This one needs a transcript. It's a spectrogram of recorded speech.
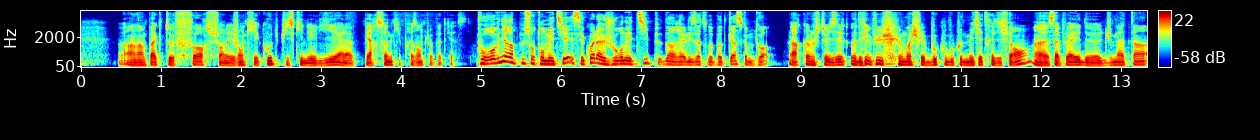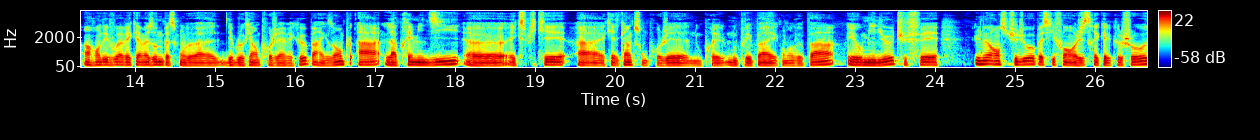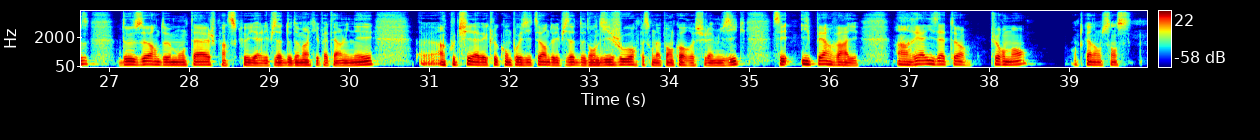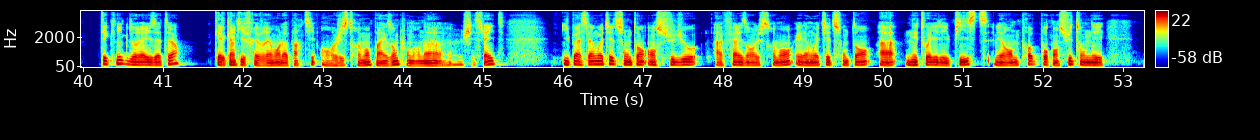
un impact fort sur les gens qui écoutent puisqu'il est lié à la personne qui présente le podcast. Pour revenir un peu sur ton métier, c'est quoi la journée type d'un réalisateur de podcast comme toi? Alors comme je te disais au début, moi je fais beaucoup beaucoup de métiers très différents. Euh, ça peut aller de, du matin un rendez-vous avec Amazon parce qu'on veut débloquer un projet avec eux par exemple, à l'après-midi euh, expliquer à quelqu'un que son projet nous nous plaît pas et qu'on n'en veut pas. Et au milieu tu fais une heure en studio parce qu'il faut enregistrer quelque chose, deux heures de montage parce qu'il y a l'épisode de demain qui est pas terminé, euh, un coup de fil avec le compositeur de l'épisode de dans dix jours parce qu'on n'a pas encore reçu la musique. C'est hyper varié. Un réalisateur purement, en tout cas dans le sens technique de réalisateur, quelqu'un qui ferait vraiment la partie enregistrement par exemple, on en a euh, chez Slate, il passe la moitié de son temps en studio à faire les enregistrements et la moitié de son temps à nettoyer les pistes, les rendre propres pour qu'ensuite on ait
